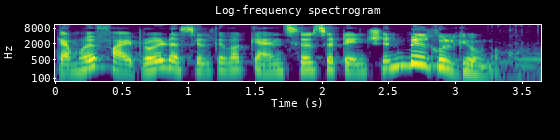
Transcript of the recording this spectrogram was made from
त्यामुळे फायब्रॉईड असेल तेव्हा कॅन्सरचं टेन्शन बिलकुल घेऊ नको.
